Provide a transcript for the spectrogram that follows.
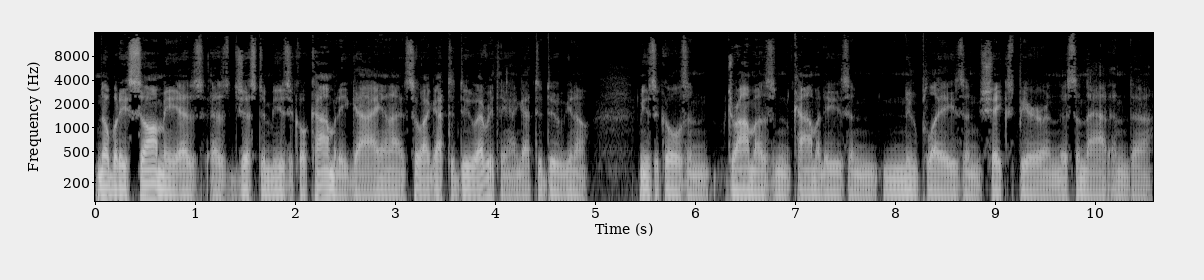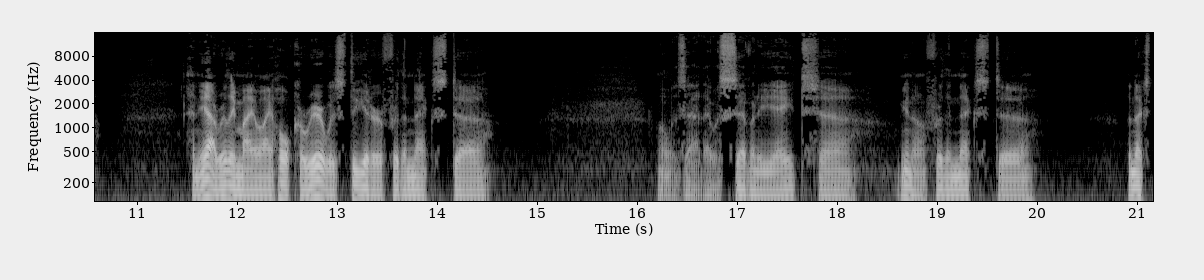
nobody saw me as as just a musical comedy guy, and I, so I got to do everything. I got to do you know musicals and dramas and comedies and new plays and Shakespeare and this and that and uh, and yeah, really my my whole career was theater for the next uh, what was that? That was seventy eight. Uh, you know, for the next uh, the next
